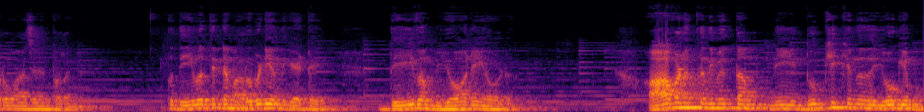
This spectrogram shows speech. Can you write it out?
പ്രവാചകൻ പറഞ്ഞു. അപ്പൊ ദൈവത്തിന്റെ മറുപടി ഒന്ന് കേട്ടെ. ദൈവം യോനയോട് ആവണക്ക് നിമിത്തം നീ ദുഃഖിക്കുന്നത് യോഗ്യമോ?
